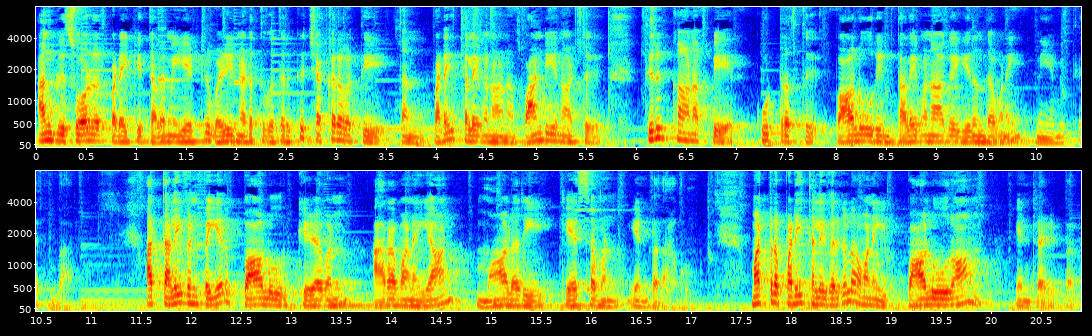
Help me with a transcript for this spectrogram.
அங்கு சோழர் படைக்கு தலைமையேற்று வழி நடத்துவதற்கு சக்கரவர்த்தி தன் படைத்தலைவனான பாண்டிய நாட்டு திருக்கானப்பேர் கூற்றத்து பாலூரின் தலைவனாக இருந்தவனை நியமித்திருந்தார். அத்தலைவன் பெயர் பாலூர் கிழவன் அரவணையான் மாலரி கேசவன் என்பதாகும். மற்ற படைத்தலைவர்கள் அவனை பாலூரான் என்றழைப்பர்.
